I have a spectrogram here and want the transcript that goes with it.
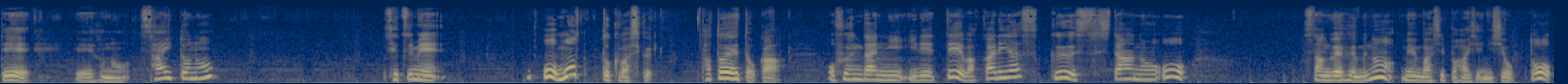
て、えー、そのサイトの説明をもっと詳しく例えとかをふんだんに入れて分かりやすくしたのをスタンド FM のメンバーシップ配信にしようと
